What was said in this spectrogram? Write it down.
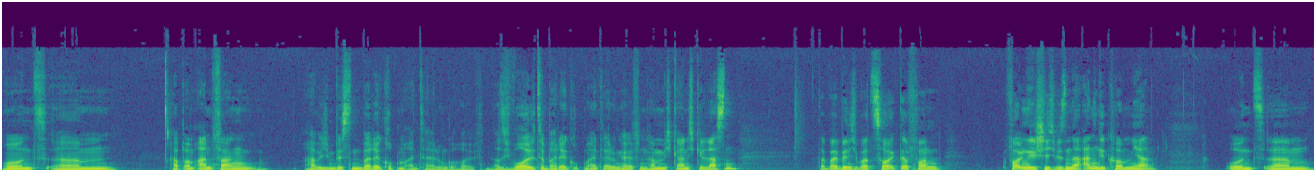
Und ähm, habe am Anfang habe ich ein bisschen bei der Gruppeneinteilung geholfen. Also ich wollte bei der Gruppeneinteilung helfen, haben mich gar nicht gelassen. Dabei bin ich überzeugt davon. Folgende Geschichte: Wir sind da angekommen, ja, und ähm,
